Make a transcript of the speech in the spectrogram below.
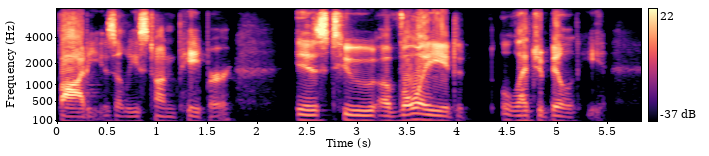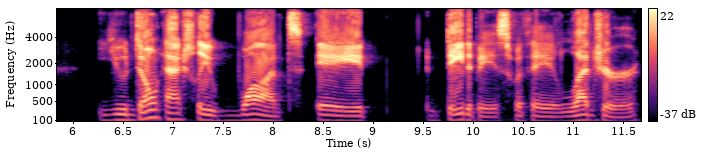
bodies, at least on paper, is to avoid legibility. You don't actually want a database with a ledger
